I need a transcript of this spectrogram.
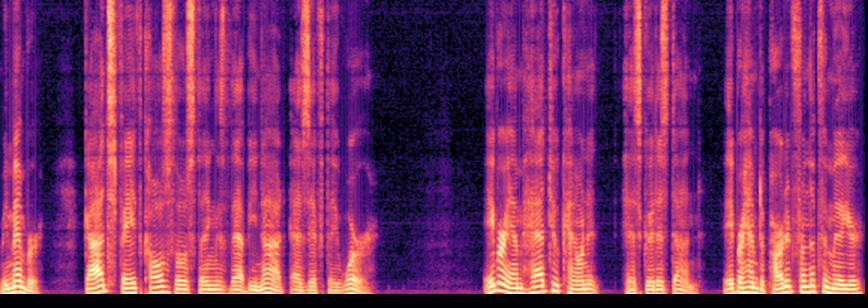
Remember, God's faith calls those things that be not as if they were. Abraham had to count it as good as done. Abraham departed from the familiar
